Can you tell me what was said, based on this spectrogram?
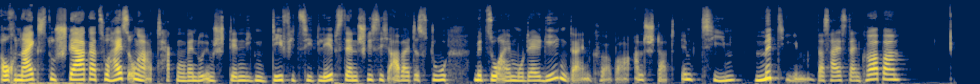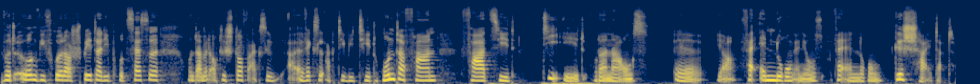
Auch neigst du stärker zu Heißhungerattacken, wenn du im ständigen Defizit lebst, denn schließlich arbeitest du mit so einem Modell gegen deinen Körper, anstatt im Team mit ihm. Das heißt, dein Körper wird irgendwie früher oder später die Prozesse und damit auch die Stoffwechselaktivität runterfahren. Fazit: Diät oder Nahrungsveränderung, äh, ja, Ernährungsveränderung gescheitert.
